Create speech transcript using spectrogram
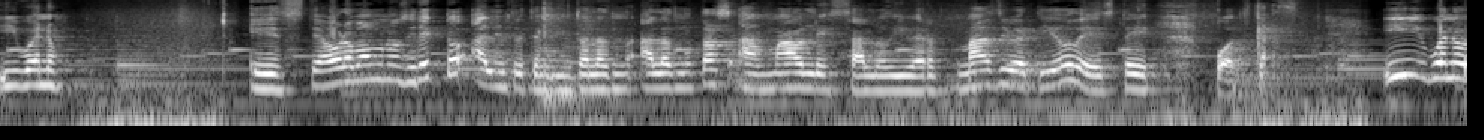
Y bueno, este, ahora vámonos directo al entretenimiento, a las, a las notas amables, a lo diver- más divertido de este podcast. Y bueno,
